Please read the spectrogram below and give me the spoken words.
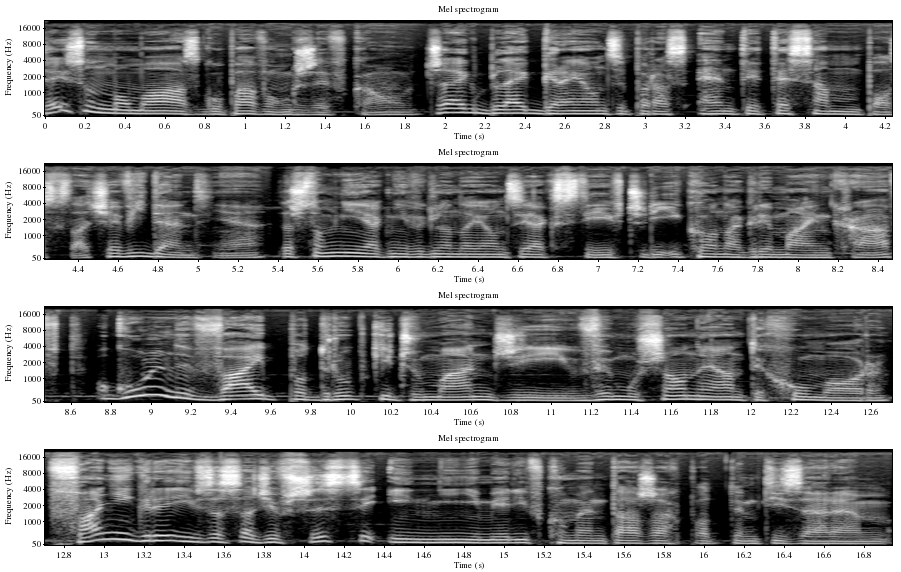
Jason Momoa z głupawą grzywką, Jack Black grający po raz enty tę samą postać, ewidentnie. Zresztą nijak nie wyglądający jak Steve, czyli ikona gry Minecraft. Ogólny vibe podróbki Jumanji, wymuszony antyhumor. Fani gry i w zasadzie wszyscy inni nie mieli w komentarzach pod tym teaserem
